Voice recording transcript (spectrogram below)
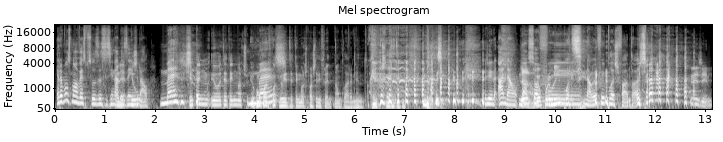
Era bom se não houvesse pessoas assassinadas Olha, em eu- geral, mas Eu, tenho, eu até tenho uma resposta. Eu concordo Mas- com, eu dizer, tenho uma resposta diferente. Não, claramente. Que ti. Imagina, ah não, Não, eu não, só eu por fui. mim pode ser. Não, eu fui pelas fotos. Imagino.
